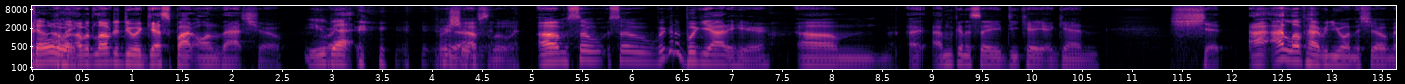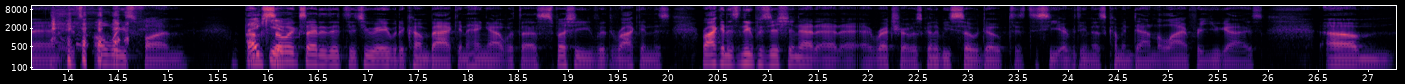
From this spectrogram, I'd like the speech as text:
totally. I, I would love to do a guest spot on that show. You right. bet. For yeah, sure. Absolutely. Um. So so we're gonna boogie out of here. Um. I, I'm gonna say DK again. Shit. I, I love having you on the show, man. It's always fun. Thank I'm you. so excited that, that you were able to come back and hang out with us, especially with rocking this rocking this new position at at, at Retro. It's going to be so dope to, to see everything that's coming down the line for you guys. Um,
